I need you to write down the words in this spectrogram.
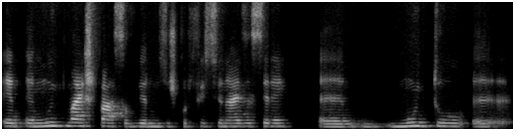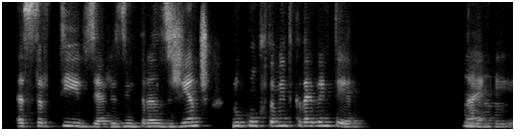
é, é muito mais fácil vermos os profissionais a serem uh, muito uh, assertivos e às vezes intransigentes no comportamento que devem ter. É? Uhum.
